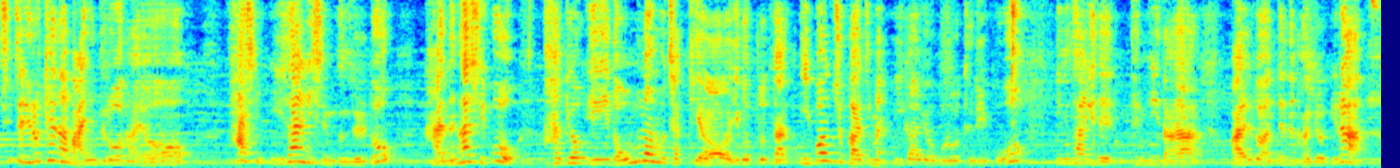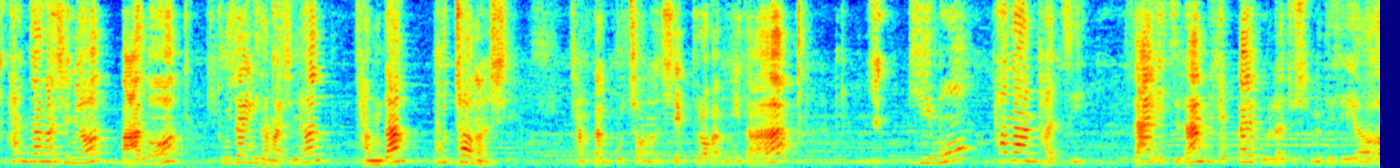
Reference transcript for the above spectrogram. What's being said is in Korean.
진짜 이렇게나 많이 늘어나요. 40 이상이신 분들도 가능하시고 가격이 너무너무 착해요. 이것도 딱 이번 주까지만 이 가격으로 드리고 인상이 되- 됩니다. 말도 안 되는 가격이라 한 장 하시면 만 원, 두 장 이상 하시면 장당 9천 원씩, 장당 9천 원씩 들어갑니다. 기모 편한 바지 사이즈랑 색깔 골라주시면 되세요.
